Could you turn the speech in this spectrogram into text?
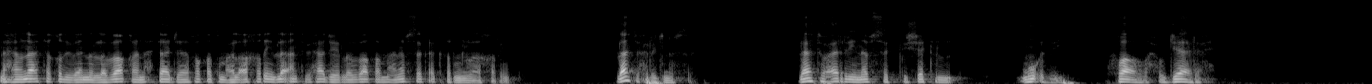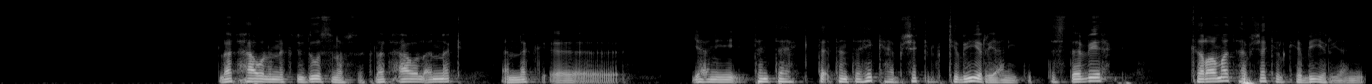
نحن نعتقد بأن اللباقة نحتاجها فقط مع الآخرين. لا أنت بحاجة إلى اللباقة مع نفسك أكثر من الآخرين. لا تحرج نفسك. لا تعري نفسك بشكل مؤذي وفاضح وجارح. لا تحاول أنك تدوس نفسك. لا تحاول أنك أنك آه، يعني تنتهك تنتهكها بشكل كبير يعني تستبيح كرامتها بشكل كبير يعني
